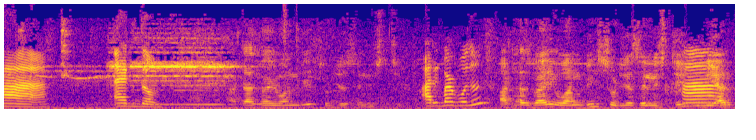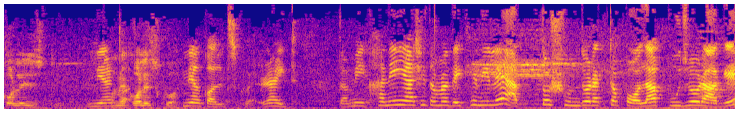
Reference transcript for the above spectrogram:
হ্যাঁ একদম। আঠাশ by one B Surya street. আরেকবার বলুন। আঠাশ by one B Surya Sen street হ্যাঁ। নিয়ার কলেজ স্ট্রিট নিয়ার মানে college square. Near college square right. তো আমি এখানেই আসি তোমরা দেখে নিলে এত সুন্দর একটা পলা পুজোর আগে।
